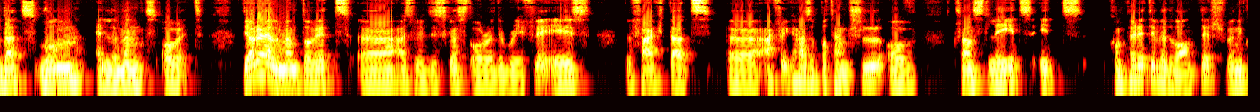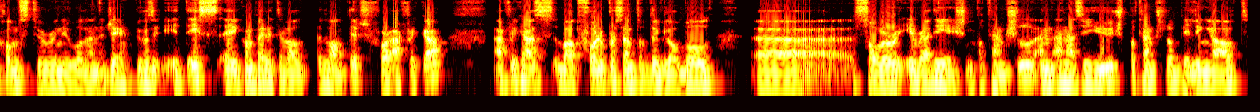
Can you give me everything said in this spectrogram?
that's one element of it. The other element of it, uh, as we've discussed already briefly, is the fact that uh, Africa has a potential of translates its competitive advantage when it comes to renewable energy, because it is a competitive advantage for Africa. Africa has about 40% of the global uh, solar irradiation potential and has a huge potential of building out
